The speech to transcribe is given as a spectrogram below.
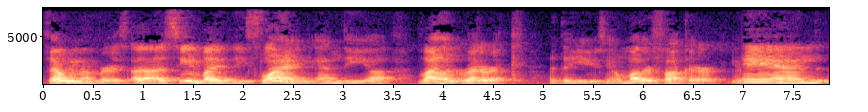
family members, uh, as seen by the slang and the uh, violent rhetoric that they use. You know, motherfucker. And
